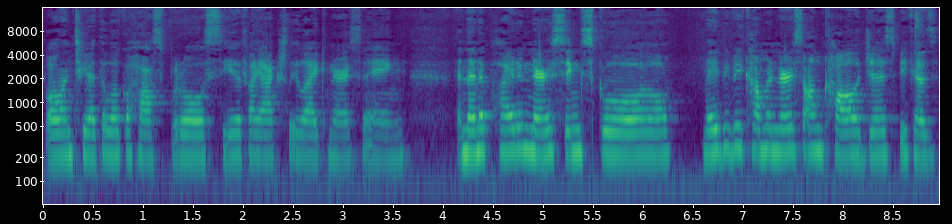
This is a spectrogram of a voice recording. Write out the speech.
volunteer at the local hospital, see if I actually like nursing, and then apply to nursing school, maybe become a nurse oncologist because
